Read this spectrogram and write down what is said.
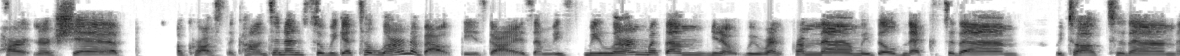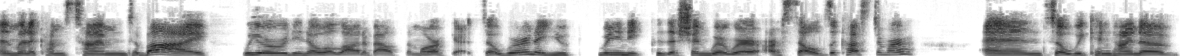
partnership across the continent. So we get to learn about these guys and we, we learn with them, you know, we rent from them, we build next to them, we talk to them. And when it comes time to buy, we already know a lot about the market. So we're in a u- unique position where we're ourselves a customer. And so we can kind of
